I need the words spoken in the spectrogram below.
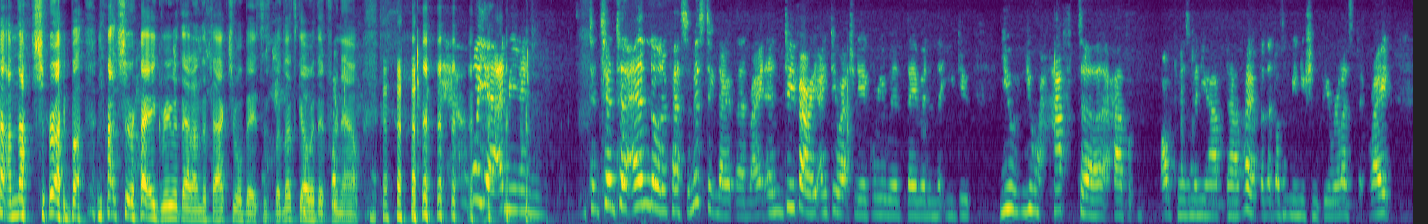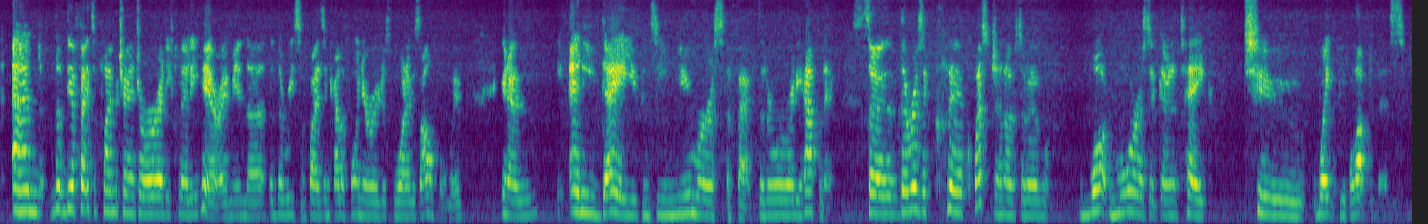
I'm not sure. I, I'm not sure I agree with that on the factual basis, but let's go with it for now. well, yeah, I mean, to, to, to, end on a pessimistic note, then, right? And to be fair, I, I do actually agree with David in that you do you you have to have optimism and you have to have hope, but that doesn't mean you shouldn't be realistic, right? And the, the effects of climate change are already clearly here. I mean, the, the, the recent fires in California are just one example. With, you know, any day you can see numerous effects that are already happening. So there is a clear question of sort of what more is it going to take to wake people up to this?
